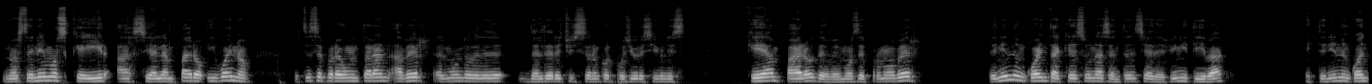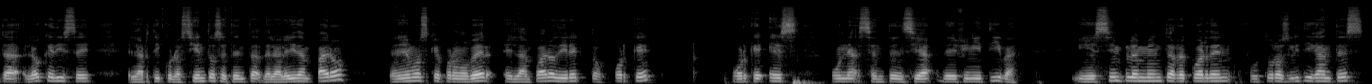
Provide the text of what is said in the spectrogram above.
nos tenemos que ir hacia el amparo. Y bueno, ustedes se preguntarán, a ver, el mundo del, derecho y en corpus juris civilis, ¿Qué amparo debemos de promover? Teniendo en cuenta que es una sentencia definitiva y teniendo en cuenta lo que dice el artículo 170 de la ley de amparo, tenemos que promover el amparo directo. ¿Por qué? Porque es una sentencia definitiva. Y simplemente recuerden, futuros litigantes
